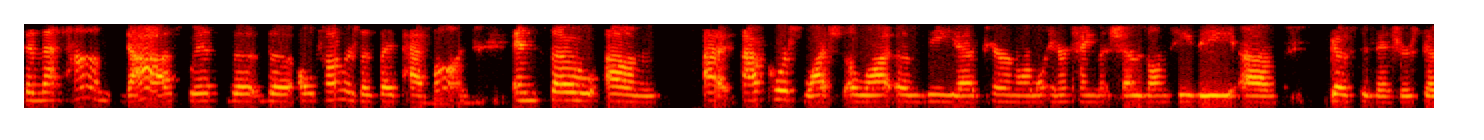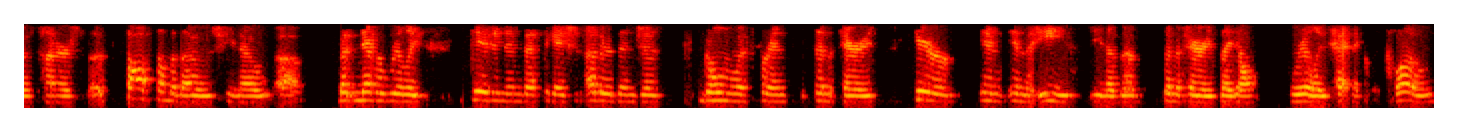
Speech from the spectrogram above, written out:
then that time dies with the the old timers as they pass on. And so um I, I of course watched a lot of the uh, paranormal entertainment shows on TV, um, Ghost Adventures, Ghost Hunters. Uh, saw some of those, you know, uh, but never really did an investigation other than just going with friends to cemeteries. Here in in the east, you know, the cemeteries they don't really technically close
